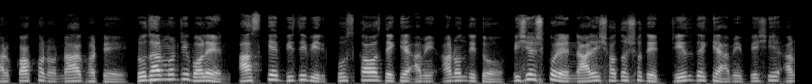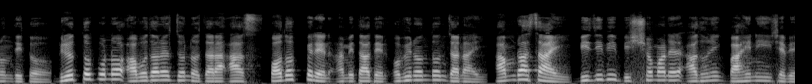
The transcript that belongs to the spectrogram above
আর কখনো না ঘটে। প্রধানমন্ত্রী বলেন, আজকে বিজিবির কুচকাওয়াজ দেখে আমি আনন্দিত। বিশেষ করে নারী সদস্যদের ড্রিল দেখে আমি বেশি আনন্দিত। বীরত্বপূর্ণ অবদানের জন্য যারা আজ পদক পেলেন, আমি তাদের অভিনন্দন জানাই। আমরা চাই বিজিবি বিশ্বমানের আধুনিক বাহিনী হিসেবে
